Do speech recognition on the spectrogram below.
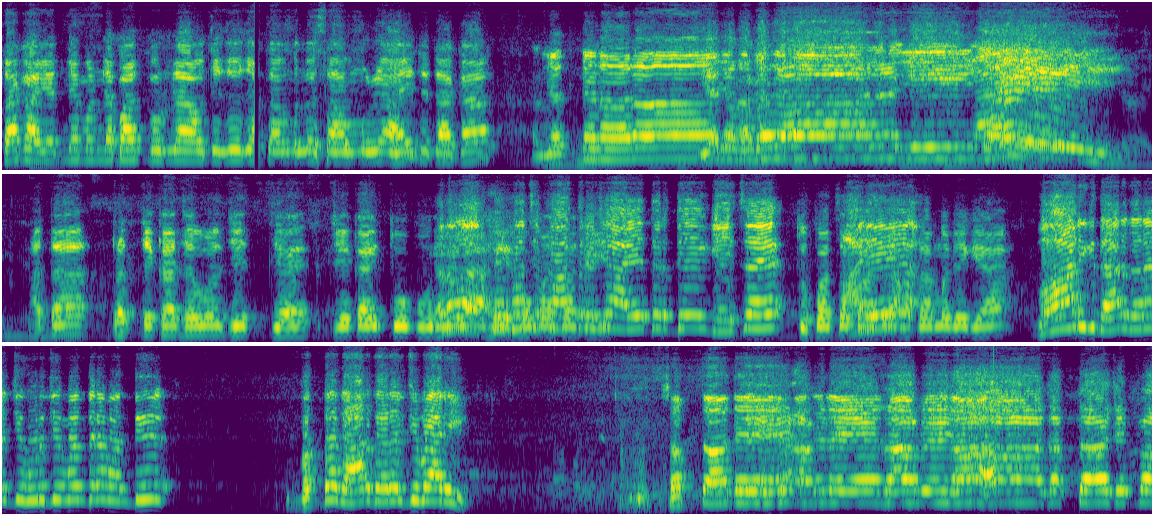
टाका यज्ञ मंडपात पूर्ण आवते जो जाता मधलं सामग्री आहे ते टाका यज्ञ भगवान की जय. आता प्रत्येकाजवळ जे जे- जे काही तूप उरलेलं आहे तुपाचे पात्र होमासाठी जे आहे तर ते घ्यायचंय. तुपाचं आणि- पात्र हातामध्ये घ्या. बारीक धार धरायची गुरुजी मंत्र म्हणतील. फक्त धार धरायची बारीक सप्तादे अग्ने सामिला सप्त जिह्वा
